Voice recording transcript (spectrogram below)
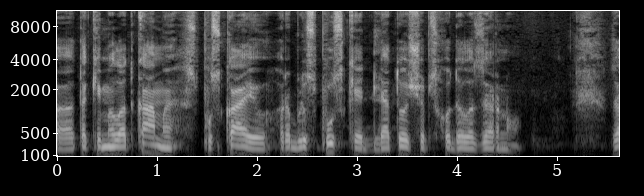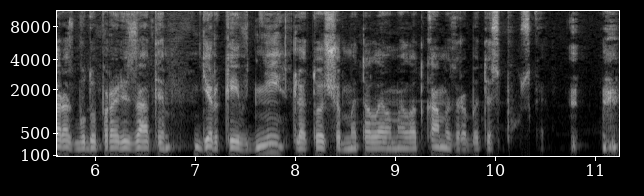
такими лотками спускаю, роблю спуски для того, щоб сходило зерно. Зараз буду прорізати дірки в дні для того, щоб металевими лотками зробити спуски.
